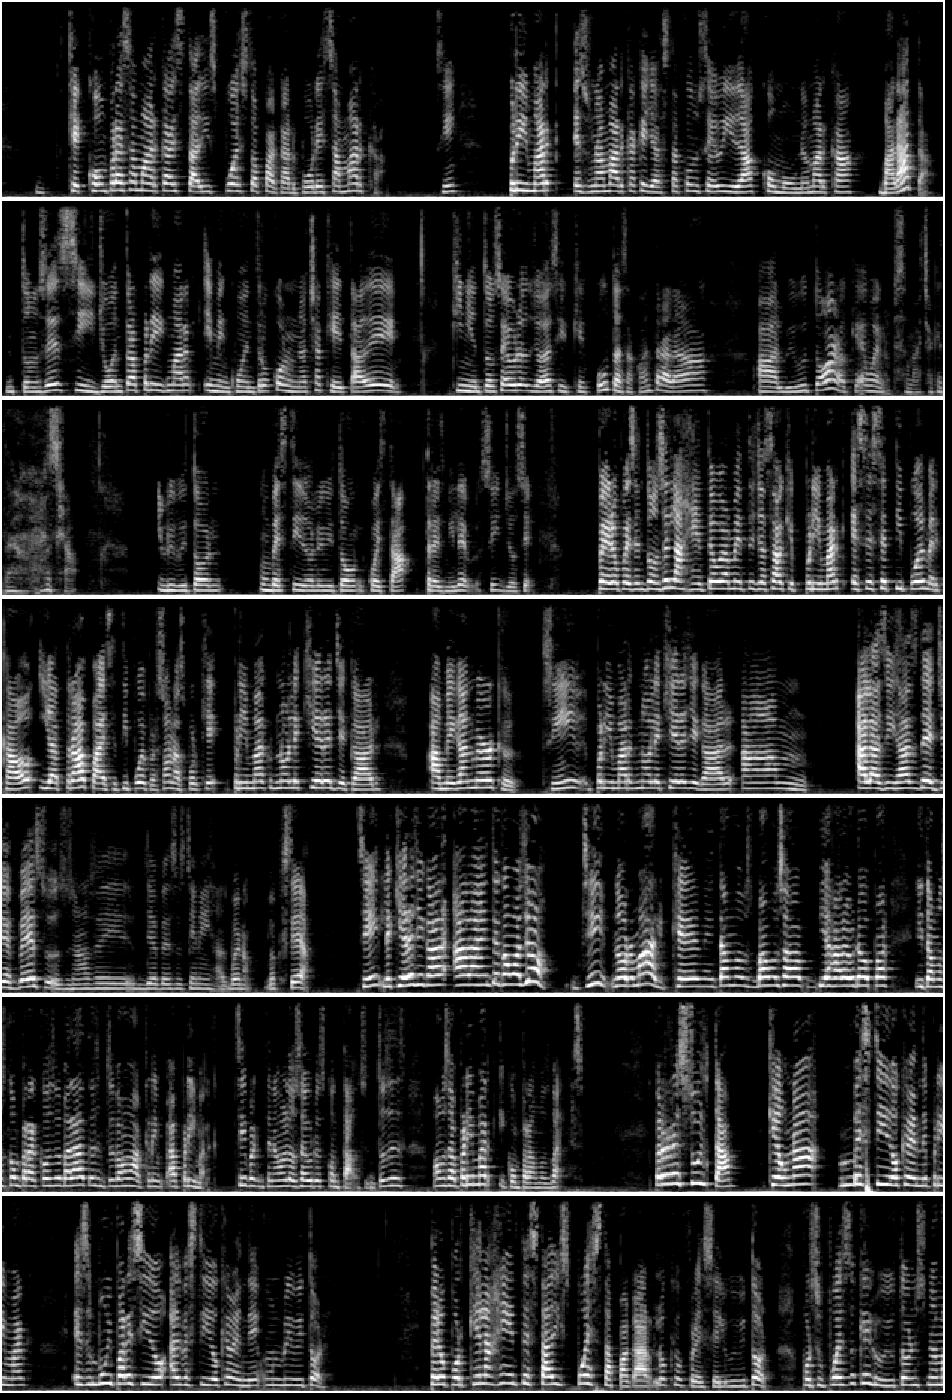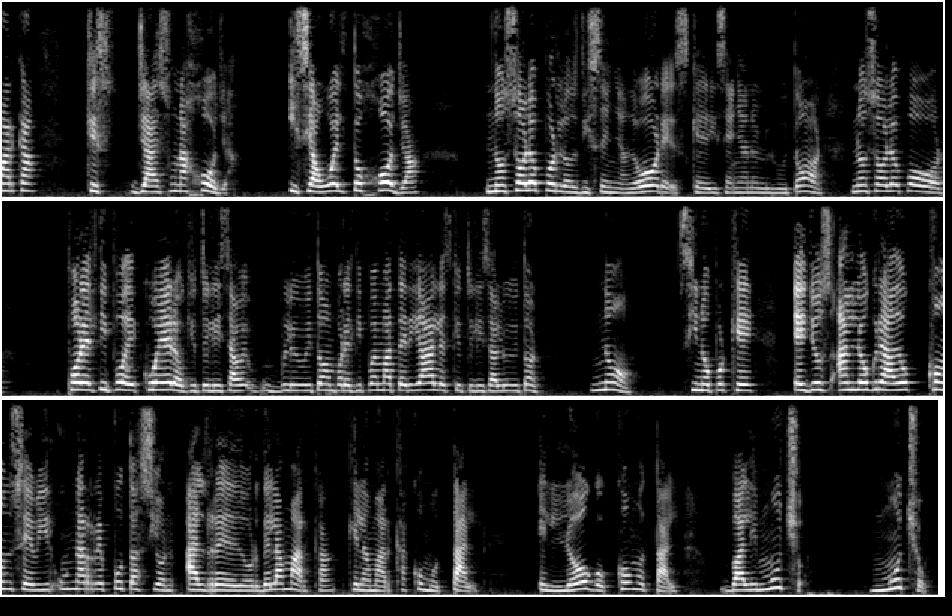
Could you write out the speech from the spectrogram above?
que compra esa marca está dispuesto a pagar por esa marca, ¿sí? Primark es una marca que ya está concebida como una marca barata. Entonces, si yo entro a Primark y me encuentro con una chaqueta de 500 euros, yo voy a decir, ¿qué puta? ¿Saco a entrar a, a Louis Vuitton? ¿O qué? Bueno, pues una chaqueta, o sea, Louis Vuitton, un vestido en Louis Vuitton cuesta 3.000 euros, sí, yo sé. Pero pues entonces la gente obviamente ya sabe que Primark es ese tipo de mercado y atrapa a ese tipo de personas porque Primark no le quiere llegar a Meghan Merkel, ¿sí? Primark no le quiere llegar a, mm, a las hijas de Jeff Bezos, yo no sé, Jeff Bezos tiene hijas, bueno, lo que sea, ¿sí? Le quiere llegar a la gente como yo, sí, normal, que necesitamos, vamos a viajar a Europa, necesitamos comprar cosas baratas, entonces vamos a Primark, sí, porque tenemos los euros contados, entonces vamos a Primark y compramos vainas. Pero resulta que una, un vestido que vende Primark es muy parecido al vestido que vende un Louis Vuitton. Pero ¿por qué la gente está dispuesta a pagar lo que ofrece Louis Vuitton? Por supuesto que Louis Vuitton es una marca que ya es una joya y se ha vuelto joya no solo por los diseñadores que diseñan en Louis Vuitton, no solo por, por el tipo de cuero que utiliza Louis Vuitton, por el tipo de materiales que utiliza Louis Vuitton, no, sino porque ellos han logrado concebir una reputación alrededor de la marca que la marca como tal, el logo como tal, vale mucho, mucho.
